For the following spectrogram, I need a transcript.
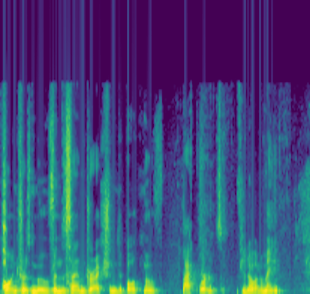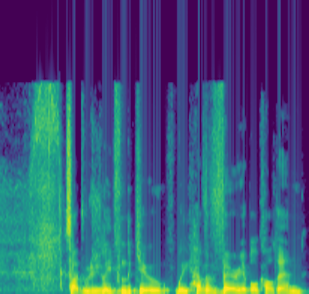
pointers move in the same direction. They both move backwards, if you know what I mean. So how do we delete from the queue? We have a variable called n,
